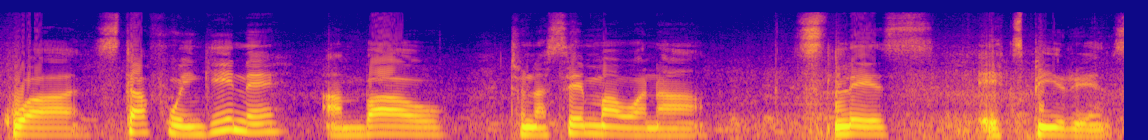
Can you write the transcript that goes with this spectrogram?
kwa staff wengine ambao tunasema wana less experience.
